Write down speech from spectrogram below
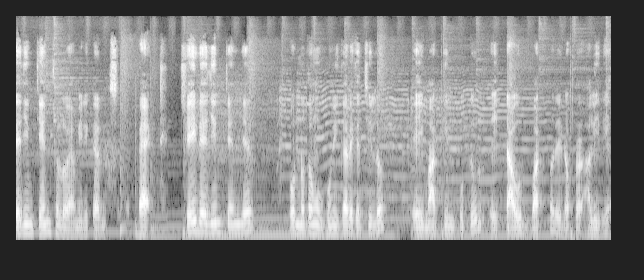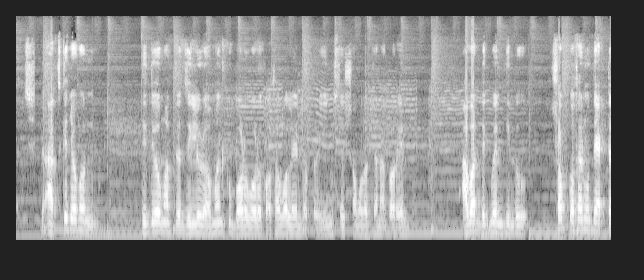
রেজিম চেঞ্জ হলো আমেরিকান ব্যাক্ট সেই রেজিম চেঞ্জের অন্যতম ভূমিকা রেখেছিল এই মার্কিন পুতুল, এই টাউট বাটপার, এই ডক্টর আলী রিয়াজ। আজকে যখন দ্বিতীয় মাত্রা জিল্লুর রহমান খুব বড় বড় কথা বলেন, ডক্টর ইউনুসের সমালোচনা করেন, আবার দেখবেন কিন্তু সব কথার মধ্যে একটা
